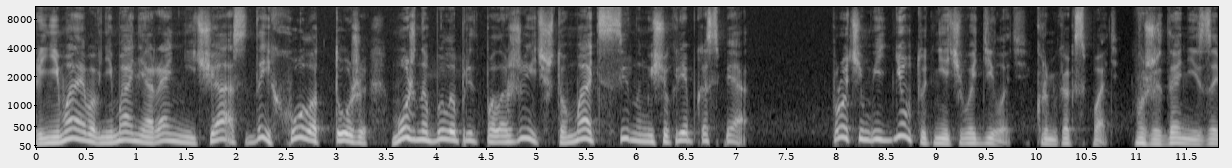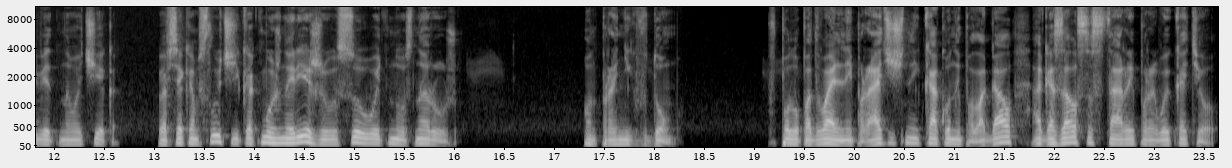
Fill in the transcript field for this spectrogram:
Принимая во внимание ранний час, да и холод тоже, можно было предположить, что мать с сыном еще крепко спят. Впрочем, и днем тут нечего делать, кроме как спать, в ожидании заветного чека. Во всяком случае, как можно реже высовывать нос наружу. Он проник в дом. В полуподвальной прачечной, как он и полагал, оказался старый паровой котел.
